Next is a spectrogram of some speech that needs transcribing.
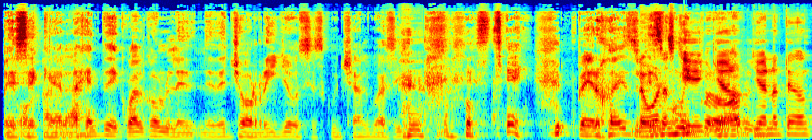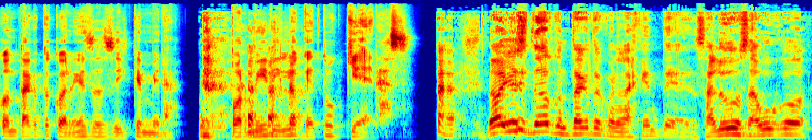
Pese que a la gente de Qualcomm le, le dé chorrillo si escucha algo así. este, pero es, lo bueno es, que yo, no tengo contacto con eso, así que mira, por mí di lo que tú quieras. no, yo sí tengo contacto con la gente. Saludos a Hugo.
